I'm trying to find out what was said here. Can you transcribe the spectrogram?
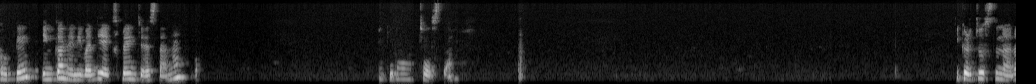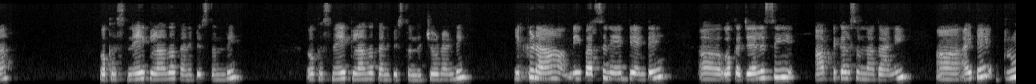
ఓకే ఇంకా నేను ఇవన్నీ ఎక్స్ప్లెయిన్ చేస్తాను. ఇక్కడ చేస్తాను ఇక్కడ చూస్తున్నారా? ఒక స్నేక్ లాగా కనిపిస్తుంది. ఒక స్నేక్ లాగా కనిపిస్తుంది. చూడండి. ఇక్కడ మీ పర్సన్ ఏంటి అంటే ఒక జెలసీ ఆప్టికల్స్ ఉన్నా కానీ అయితే ట్రూ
